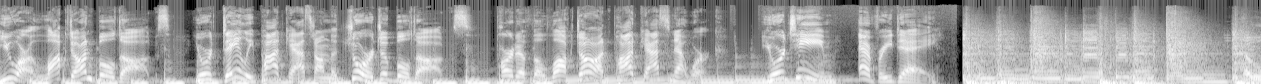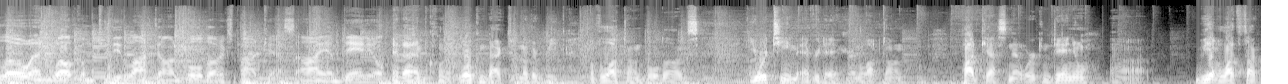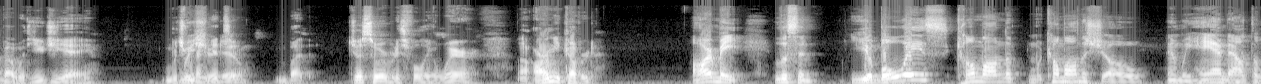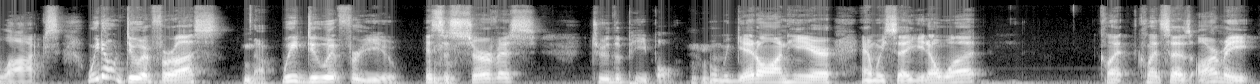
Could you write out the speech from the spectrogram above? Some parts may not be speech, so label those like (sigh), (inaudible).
You are Locked On Bulldogs, your daily podcast on the Georgia Bulldogs, part of the Locked On Podcast Network. Your team every day. Hello and welcome to the Locked On Bulldogs podcast. I am Daniel. And I'm Clint. Welcome back to another week of Locked On Bulldogs, your team every day here in the Locked On Podcast Network. And Daniel, uh, we have a lot to talk about with UGA, which We are going sure get do. to. But just so everybody's fully aware, uh, Army covered. Army, listen, you boys come on the come on the show and we hand out the locks. We don't do it for us. No, We do it for you. It's Mm-hmm. a service to the people. When we get on here and we say, you know what? Clint Clint says, Army,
